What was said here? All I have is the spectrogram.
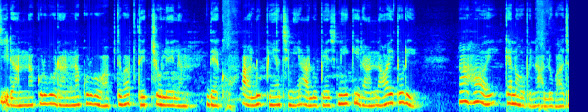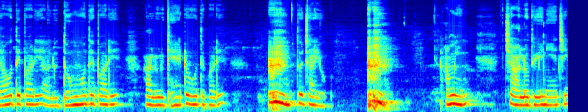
কি রান্না করব রান্না করব ভাবতে ভাবতে চলে এলাম। দেখো, আলু, পেঁয়াজ নিয়ে, আলু পেঁয়াজ নিয়ে কি রান্না হয় তোরে? না হয়, কেন হবে না? আলু ভাজা হতে পারে আলুর দম হতে পারে, আলুর ঘেঁটও হতে পারে। তো যাই হোক, আমি চালও ধুয়ে নিয়েছি।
